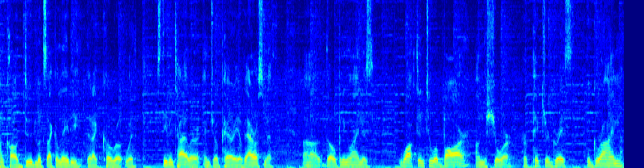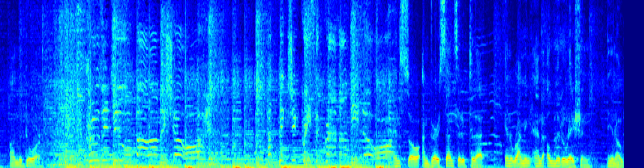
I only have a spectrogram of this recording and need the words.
Song called Dude Looks Like a Lady that I co wrote with Steven Tyler and Joe Perry of Aerosmith. Uh, the opening line is Walked into a bar on the shore, her picture graced the grime on the door. Cruising to a bar on the shore. A picture graced the grime on the door. And so I'm very sensitive to that inner rhyming and alliteration. You know,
